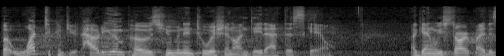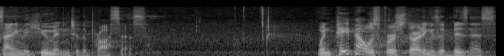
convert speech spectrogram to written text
but what to compute. How do you impose human intuition on data at this scale? Again, we start by designing the human into the process. When PayPal was first starting as a business,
